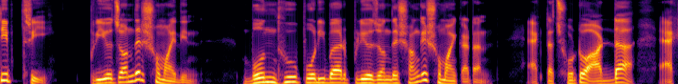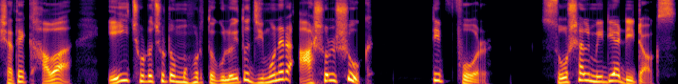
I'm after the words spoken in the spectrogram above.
টিপ থ্রি, প্রিয়জনদের সময় দিন। বন্ধু, পরিবার, প্রিয়জনদের সঙ্গে সময় কাটান। একটা ছোট আড্ডা, একসাথে খাওয়া, এই ছোট ছোট মুহূর্তগুলোই তো জীবনের আসল সুখ। Tip four, social media detox.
